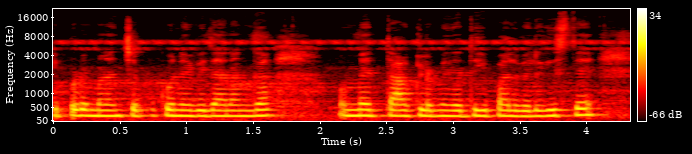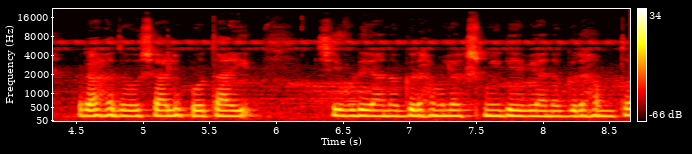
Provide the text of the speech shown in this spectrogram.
ఇప్పుడు మనం చెప్పుకునే విధానంగా ఉమ్మెత్త మీద దీపాలు వెలిగిస్తే గ్రహ దోషాలు పోతాయి. శివుడి అనుగ్రహం లక్ష్మీదేవి అనుగ్రహంతో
